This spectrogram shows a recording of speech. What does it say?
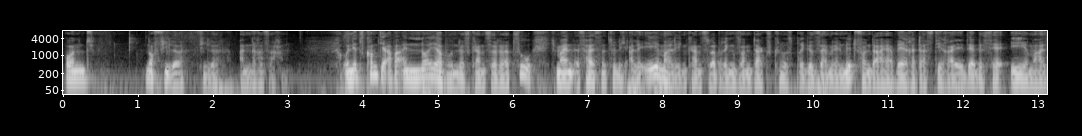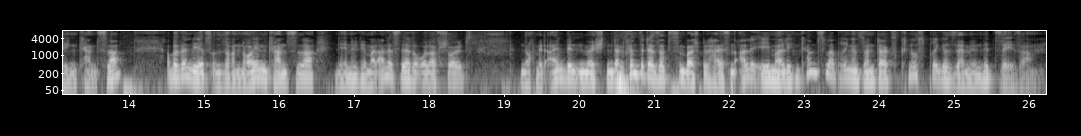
Und noch viele, viele andere Sachen. Und jetzt kommt ja aber ein neuer Bundeskanzler dazu. Ich meine, es heißt natürlich, alle ehemaligen Kanzler bringen sonntags knusprige Semmeln mit. Von daher wäre das die Reihe der bisher ehemaligen Kanzler. Aber wenn wir jetzt unseren neuen Kanzler, nehmen wir mal an, es wäre Olaf Scholz, noch mit einbinden möchten, dann könnte der Satz zum Beispiel heißen, alle ehemaligen Kanzler bringen sonntags knusprige Semmeln mit Sesam.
